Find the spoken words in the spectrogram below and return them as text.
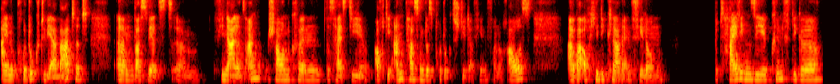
eine Produkt wie erwartet. ähm, was wir jetzt ähm, final uns anschauen können. Das heißt, die, auch die Anpassung des Produkts steht auf jeden Fall noch aus. Aber auch hier die klare Empfehlung, beteiligen Sie künftige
